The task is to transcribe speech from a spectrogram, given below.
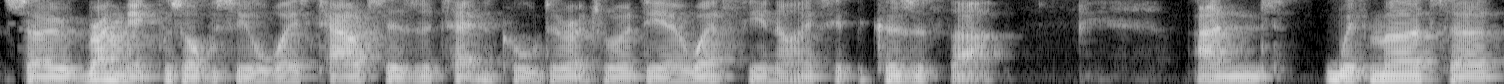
So Rangnick was obviously always touted as a technical director or DOF for United because of that. And with Murtough,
